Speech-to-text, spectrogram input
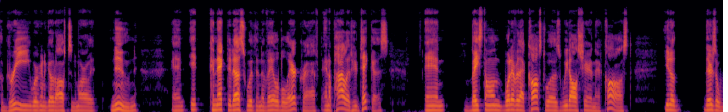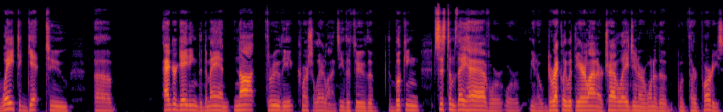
agree we're going to go to Austin tomorrow at noon, and it connected us with an available aircraft and a pilot who'd take us. and based on whatever that cost was, we'd all share in that cost. You know, there's a way to get to uh, aggregating the demand not through the commercial airlines, either through the, the booking systems they have or, or you know directly with the airline or travel agent or one of the third parties.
